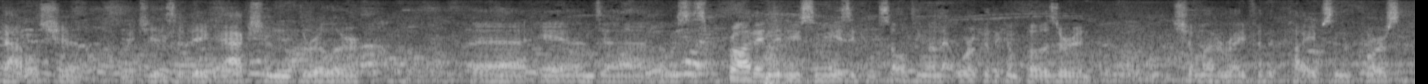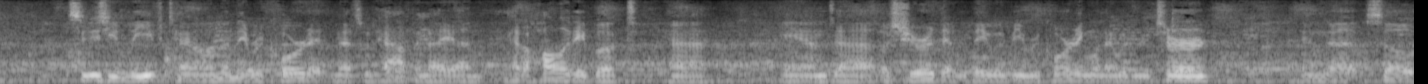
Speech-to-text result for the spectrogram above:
Battleship, which is a big action thriller. Uh, and uh, I was just brought in to do some music consulting on that work with the composer and show him how to write for the pipes. And of course, as soon as you leave town, then they record it, and that's what happened. I um, had a holiday booked uh, and uh, assured that they would be recording when I would return. And uh, so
